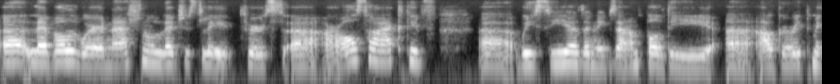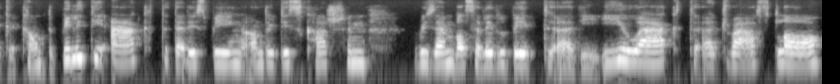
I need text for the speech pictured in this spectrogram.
uh, level where national legislators uh, are also active. Uh, we see as an example the uh, Algorithmic Accountability Act that is being under discussion resembles a little bit uh, the EU Act uh, draft law,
